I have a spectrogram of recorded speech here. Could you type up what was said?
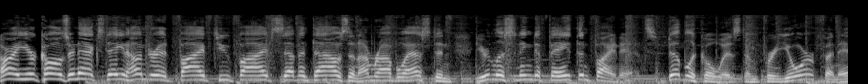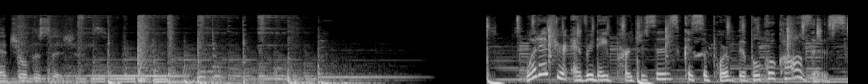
All right, your calls are next 800 525 7000. I'm Rob West, and you're listening to Faith and Finance Biblical Wisdom for your financial decisions. What if your everyday purchases could support biblical causes?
